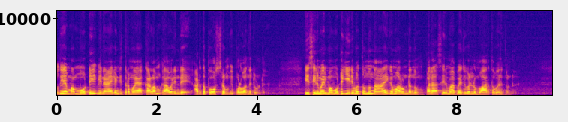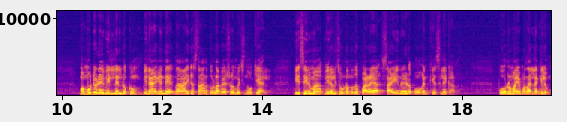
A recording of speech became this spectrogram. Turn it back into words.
പുതിയ മമ്മൂട്ടി വിനായകൻ ചിത്രമായ കളം കാവലിന്റെ അടുത്ത പോസ്റ്ററും ഇപ്പോൾ വന്നിട്ടുണ്ട്. ഈ സിനിമയിൽ മമ്മൂട്ടിക്ക് ഇരുപത്തൊന്ന് നായികമാർ ഉണ്ടെന്നും പല സിനിമാ പേജുകളിലും വാർത്ത വരുന്നുണ്ട്. മമ്മൂട്ടിയുടെ വില്ലൻ ലുക്കും വിനായകന്റെ നായക സ്ഥാനത്തുള്ള വേഷവും വെച്ച് നോക്കിയാൽ ഈ സിനിമ വിരൽ ചൂണ്ടുന്നത് പഴയ സൈനൈഡ് മോഹൻ കേസിലേക്കാണ്. പൂർണമായും അതല്ലെങ്കിലും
